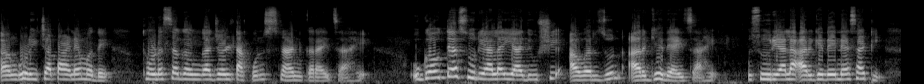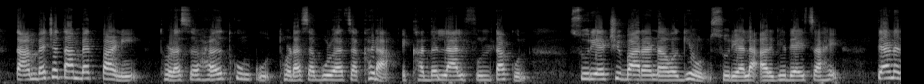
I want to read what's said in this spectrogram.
आंघोळीच्या पाण्यामध्ये थोडंसं गंगाजल टाकून स्नान करायचं आहे. उगवत्या सूर्याला या दिवशी आवर्जून अर्घ्य द्यायचं आहे. सूर्याला अर्घ्य देण्यासाठी तांब्याच्या तांब्यात पाणी थोडासा हळद कुंकू थोडासा गुळाचा खडा एखादं लाल फूल टाकून सूर्याची बारा नावं घेऊन सूर्याला अर्घ्य द्यायचं आहे. त्यानंतर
